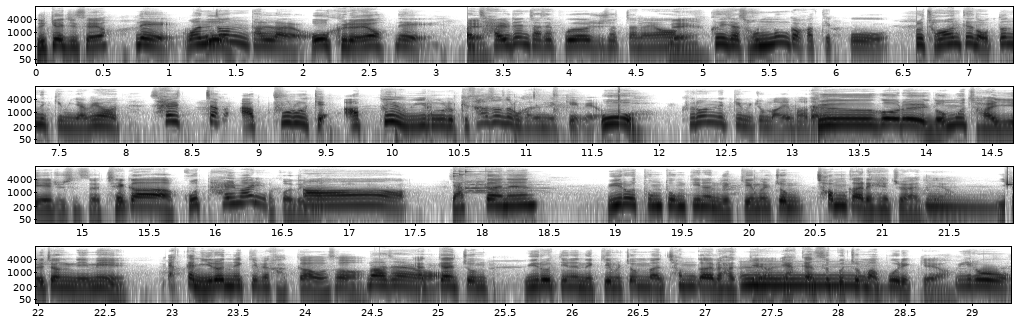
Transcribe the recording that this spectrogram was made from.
느껴지세요? 네, 완전 달라요. 오 그래요? 네. 네. 잘된 자세 보여주셨잖아요. 네. 그게 진짜 전문가 같았고. 그리고 저한테는 어떤 느낌이냐면 살짝 앞으로 이렇게 앞에 위로 이렇게 사선으로 가는 느낌이에요. 오 그런 느낌이 좀 많이 받아요. 그거를 너무 잘 이해해 주셨어요. 제가 곧 할 말이었거든요. 아, 약간은 위로 통통 뛰는 느낌을 좀 첨가를 해줘야 돼요. 음, 효정님이 약간 이런 느낌에 가까워서 맞아요. 약간 좀 위로 뛰는 느낌을 좀만 첨가를 할게요. 음. 약간 스프 좀만 뿌릴게요. 위로.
